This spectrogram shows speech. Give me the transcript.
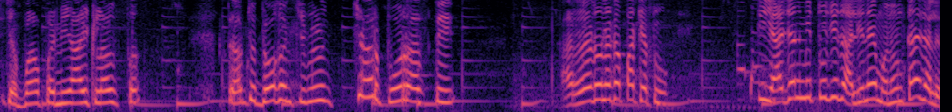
तिच्या बापाने ऐकलं असतं. तर आमच्या दोघांची मिळून चार पोरं असते. रडू नका पाक्या तू. ती या जन्मी तुझी झाली नाही म्हणून काय झालं?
